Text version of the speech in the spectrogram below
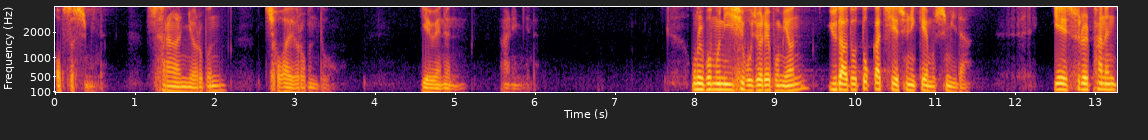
없었습니다. 사랑하는 여러분, 저와 여러분도 예외는 아닙니다. 오늘 본문 25절에 보면 유다도 똑같이 예수님께 묻습니다. 예수를 파는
